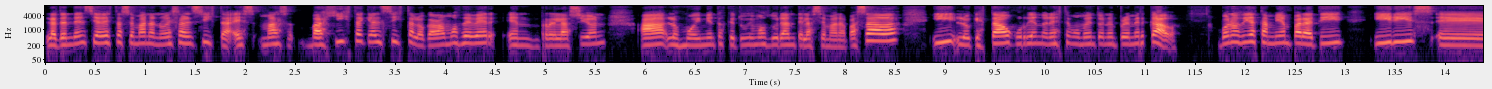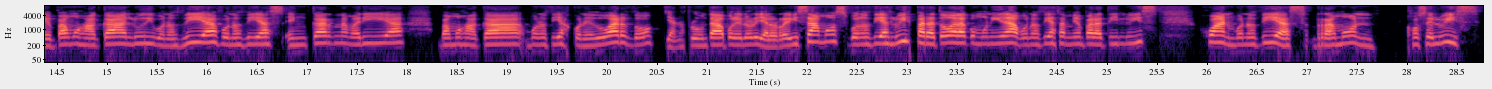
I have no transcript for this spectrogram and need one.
la tendencia de esta semana no es alcista, es más bajista que alcista, lo acabamos de ver en relación a los movimientos que tuvimos durante la semana pasada y lo que está ocurriendo en este momento en el premercado. Buenos días también para ti, Iris. Eh, vamos acá, Ludi, buenos días. Buenos días, Encarna María. Vamos acá, buenos días con Eduardo. Ya nos preguntaba por el oro, ya lo revisamos. Buenos días, Luis, para toda la comunidad. Buenos días también para ti, Luis. Juan, buenos días. Ramón, José Luis.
